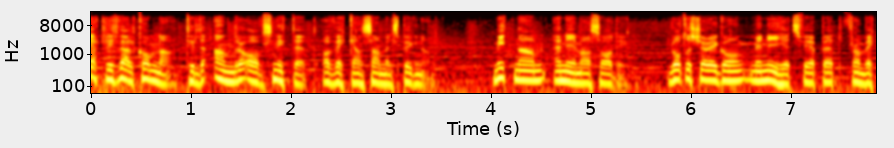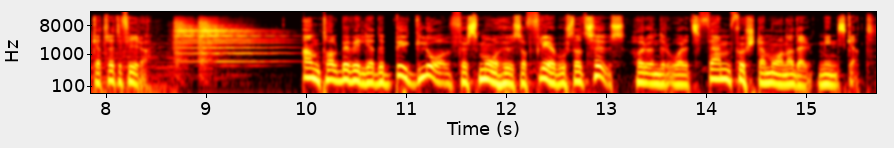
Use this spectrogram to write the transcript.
Hjärtligt välkomna till det andra avsnittet av veckans samhällsbyggnad. Mitt namn är Nima Asadi. Låt oss köra igång med nyhetssvepet från vecka 34. Antal beviljade bygglov för småhus och flerbostadshus har under årets fem första månader minskat.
